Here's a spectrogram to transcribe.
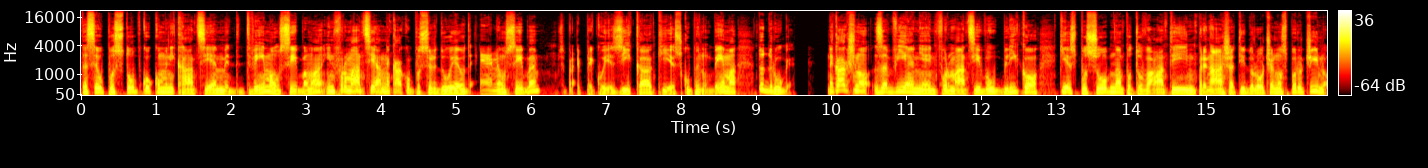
da se v postopku komunikacije med dvema osebama informacija nekako posreduje od ene osebe, se pravi preko jezika, ki je skupen obema, do druge. Nekakšno zavijanje informacij v obliko, ki je sposobna potovati in prenašati določeno sporočilo,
